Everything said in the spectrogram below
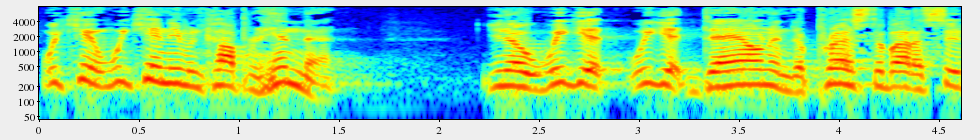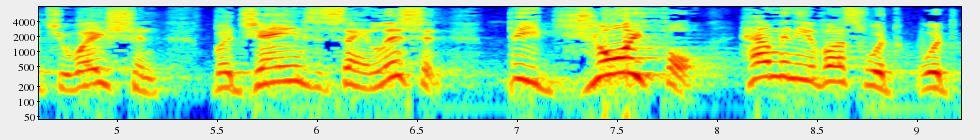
We can't, we can't even comprehend that. You know, we get, we get down and depressed about a situation, but James is saying, listen, be joyful. How many of us would, would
